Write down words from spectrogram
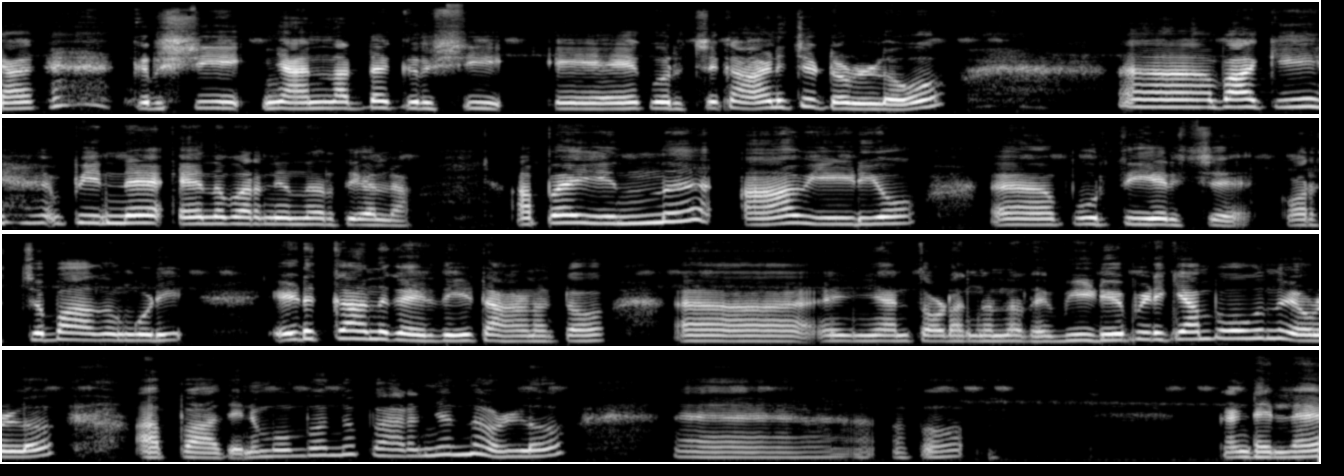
ഞാൻ കൃഷി ഞാൻ നട്ട കൃഷിയെ കുറിച്ച് കാണിച്ചിട്ടുള്ളൂ. ബാക്കി പിന്നെ എന്ന് പറഞ്ഞ് നിർത്തിയല്ല. അപ്പോൾ ഇന്ന് ആ വീഡിയോ പൂർത്തീകരിച്ച് കുറച്ച് ഭാഗം കൂടി എടുക്കാമെന്ന് കരുതിയിട്ടാണ് കേട്ടോ ഞാൻ തുടങ്ങുന്നത്. വീഡിയോ പിടിക്കാൻ പോകുന്നേ ഉള്ളൂ. അപ്പോൾ അതിനു മുമ്പൊന്ന് പറഞ്ഞെന്നേ ഉള്ളൂ അപ്പോൾ കണ്ടില്ലേ?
